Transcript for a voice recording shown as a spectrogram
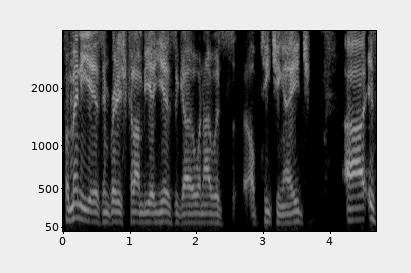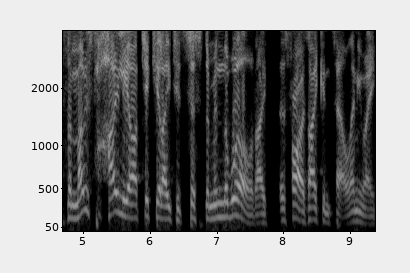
for many years in British Columbia years ago when I was of teaching age, uh, is the most highly articulated system in the world, I, as far as I can tell anyway.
